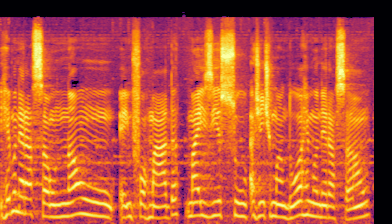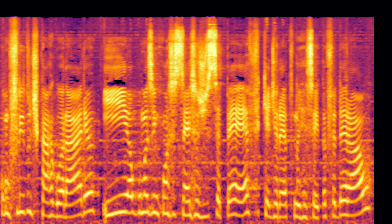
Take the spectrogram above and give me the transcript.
remuneração não é, informada, mas isso a gente mandou a remuneração, conflito de carga horária e algumas inconsistências de CPF, que é direto na Receita Federal,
